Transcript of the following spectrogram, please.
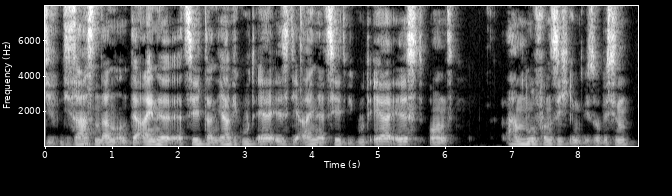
die, die saßen dann und der eine erzählt dann, ja, wie gut er ist, die eine erzählt, wie gut er ist und haben nur von sich irgendwie so ein bisschen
